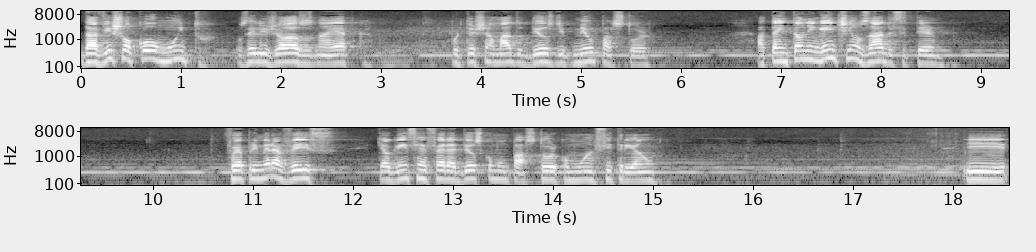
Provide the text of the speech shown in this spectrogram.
Davi chocou muito os religiosos na época por ter chamado Deus de meu pastor. Até então ninguém tinha usado esse termo. Foi a primeira vez que alguém se refere a Deus como um pastor, como um anfitrião. E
